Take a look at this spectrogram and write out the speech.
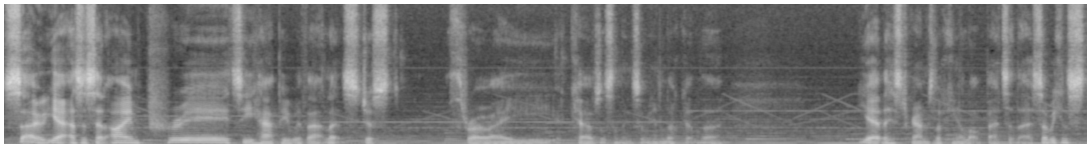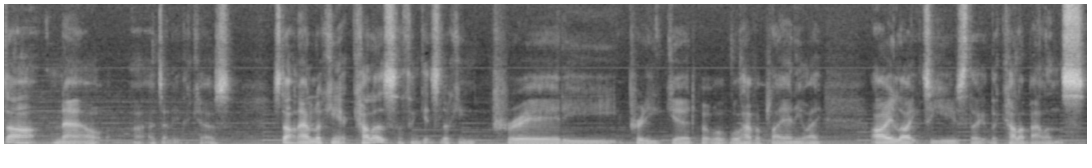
So, yeah, as I said, I'm pretty happy with that. Let's just throw a, a curves or something so we can look at the... Yeah, the histogram's looking a lot better there. So we can start now... I don't need the curves. Start now looking at colours. I think it's looking pretty pretty good, but we'll, we'll have a play anyway. I like to use the, the colour balance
